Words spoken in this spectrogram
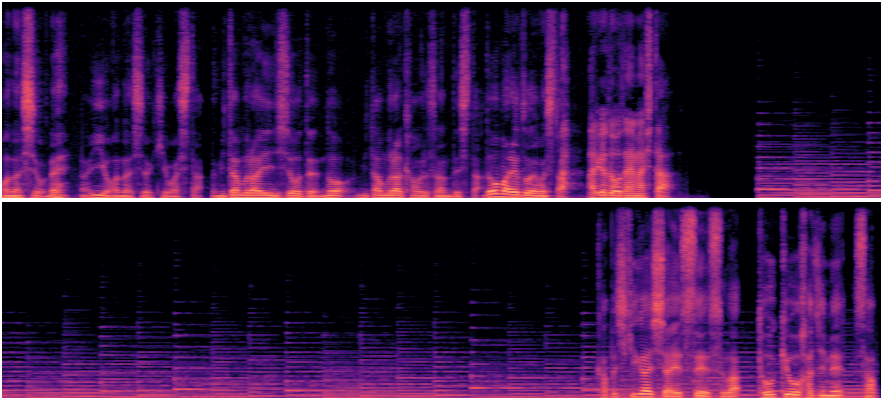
お話をね、いいお話を聞きました。三田村印象店の三田村薫さんでした。どうもありがとうございました。ありがとうございました。株式会社 SS は東京をはじめ札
